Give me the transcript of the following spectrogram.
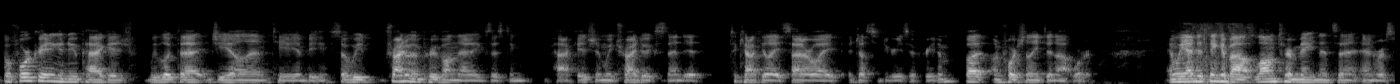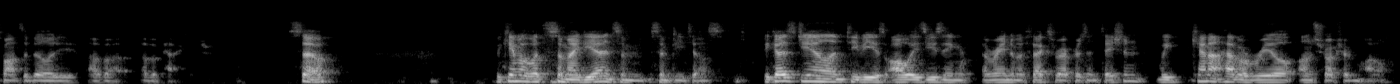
before creating a new package, we looked at GLM TMB. So we try to improve on that existing package and we tried to extend it to calculate Satterthwaite adjusted degrees of freedom, but unfortunately it did not work. And we had to think about long-term maintenance and, and responsibility of a, of a package. So we came up with some idea and some, some details. Because GLMTB is always using a random effects representation, we cannot have a real unstructured model.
